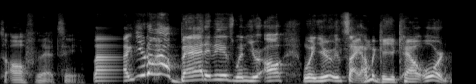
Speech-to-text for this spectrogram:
to offer that team. Like you know how bad it is when you're all when you're it's like I'm gonna give you Cal Orton.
